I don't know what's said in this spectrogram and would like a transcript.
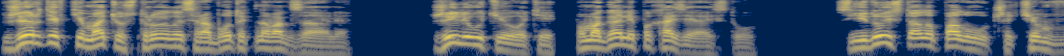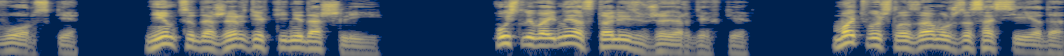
В Жердевке мать устроилась работать на вокзале. Жили у тети, помогали по хозяйству. С едой стало получше, чем в Ворске. Немцы до Жердевки не дошли. После войны остались в Жердевке. Мать вышла замуж за соседа,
